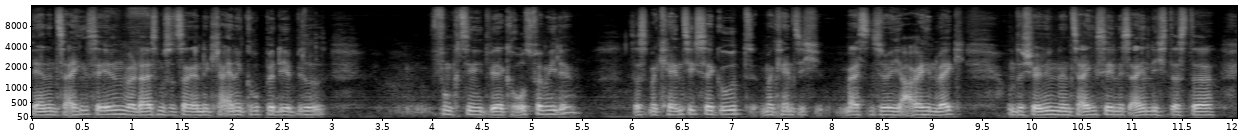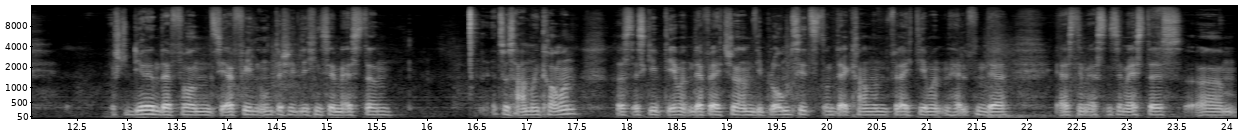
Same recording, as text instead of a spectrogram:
der in den Zeichensälen, weil da ist man sozusagen eine kleine Gruppe, die ein bisschen funktioniert wie eine Großfamilie. Das heißt, man kennt sich sehr gut, man kennt sich meistens über Jahre hinweg. Und das Schöne in den Zeichensälen ist eigentlich, dass da Studierende von sehr vielen unterschiedlichen Semestern zusammenkommen. Das heißt, es gibt jemanden, der vielleicht schon am Diplom sitzt und der kann dann vielleicht jemandem helfen, der erst im ersten Semester ist. Ähm,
